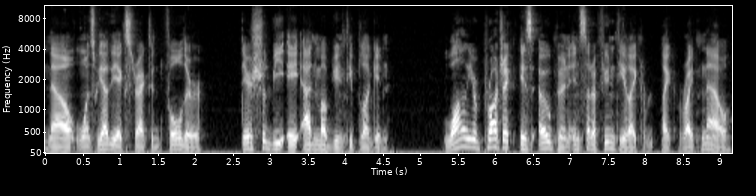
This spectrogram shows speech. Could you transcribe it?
Now, once we have the extracted folder, there should be a AdMob Unity plugin while your project is open inside of Unity like, like right now,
